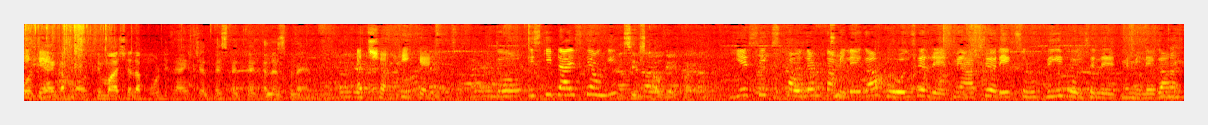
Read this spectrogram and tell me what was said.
और ये आएगा मौसम माशाल्लाह बहुत डिज़ाइन चलता है इसमें इतने कलर्स बनाए अच्छा ठीक है। तो इसकी प्राइस क्या होंगी? सिक्स थाउज़ेंड ये सिक्स थाउज़ेंड का मिलेगा होलसेल रेट में आपसे और एक सूट भी होलसेल रेट में मिलेगा। हमें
